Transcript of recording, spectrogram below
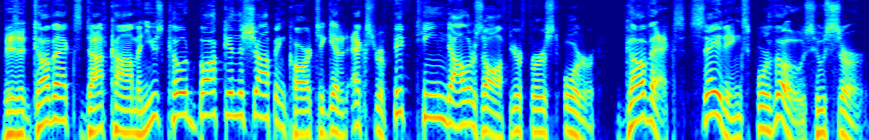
Visit govx.com and use code BUCK in the shopping cart to get an extra $15 off your first order. GovX, savings for those who serve.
